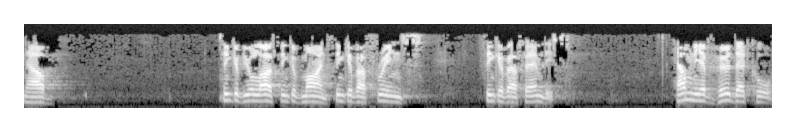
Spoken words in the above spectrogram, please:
Now, think of your life, think of mine, think of our friends, think of our families. How many have heard that call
